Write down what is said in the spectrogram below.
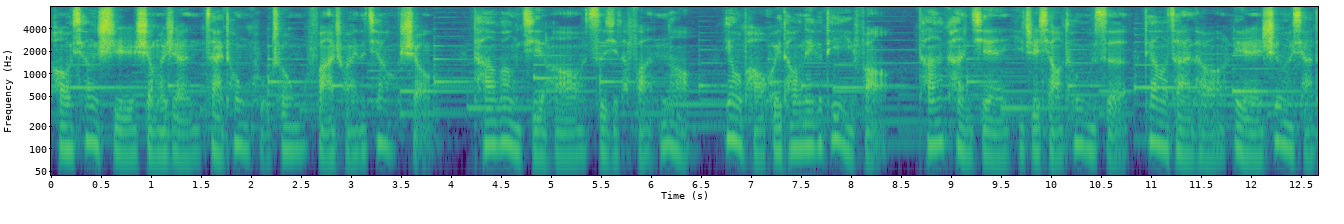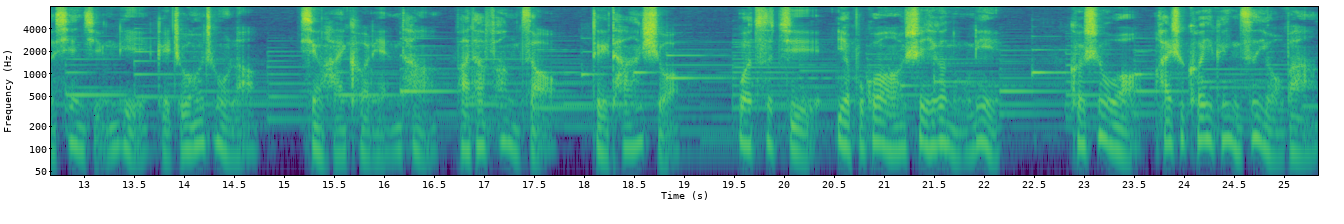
好像是什么人在痛苦中发出来的叫声。他忘记了自己的烦恼，又跑回到那个地方。他看见一只小兔子掉在了猎人设下的陷阱里，给捉住了。星海可怜他，把他放走，对他说：“我自己也不过是一个奴隶。”可是我还是可以给你自由吧？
